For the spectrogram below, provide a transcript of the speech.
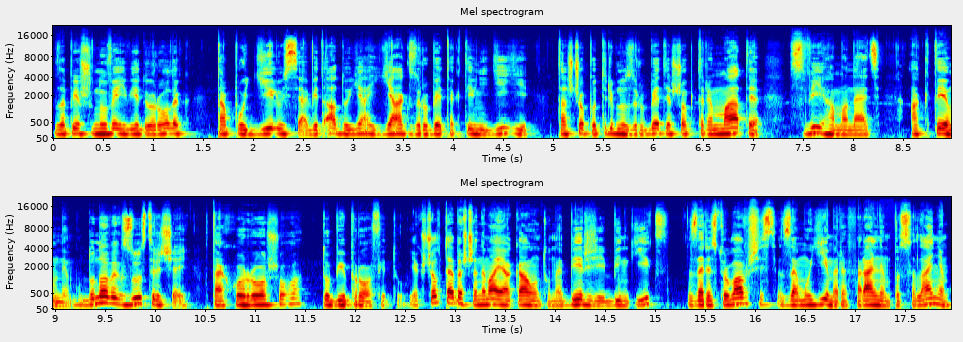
запишу новий відеоролик та поділюся від А до Я, як зробити активні дії та що потрібно зробити, щоб тримати свій гаманець активним. До нових зустрічей! та хорошого тобі профіту. Якщо в тебе ще немає аккаунту на біржі BingX, зареєструвавшись за моїм реферальним посиланням,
